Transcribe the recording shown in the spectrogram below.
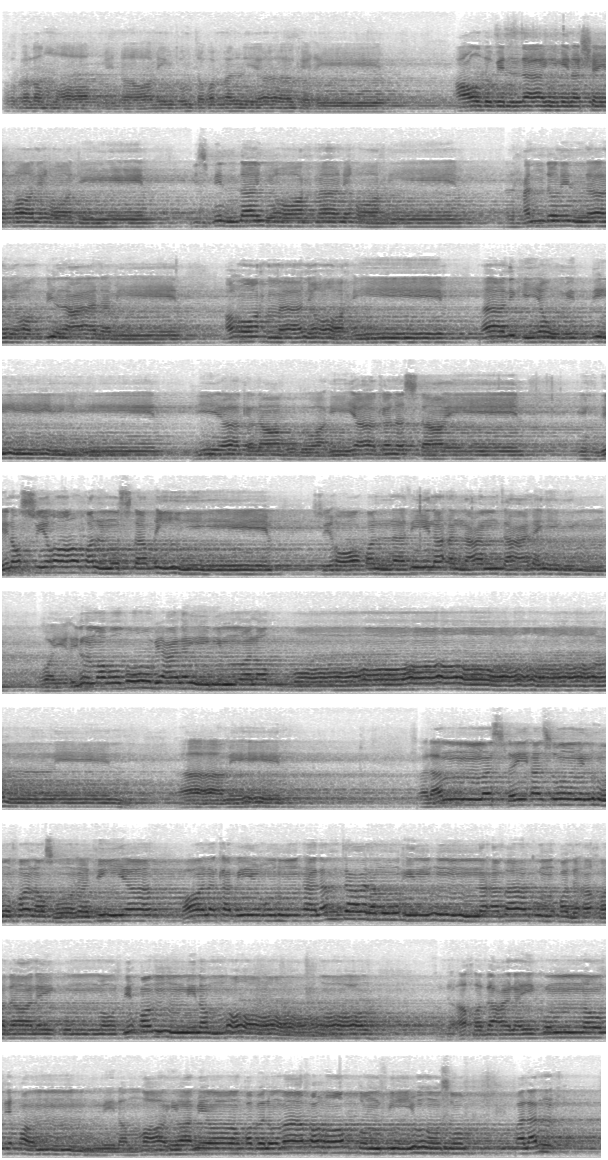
تقبل الله منا ومنكم تقبل يا كريم. أعوذ بالله من الشيطان الرجيم. بسم الله الرحمن الرحيم. الحمد لله رب العالمين. الرحمن الرحيم. مالك يوم الدين. إياك نعبد وإياك نستعين. اهدنا الصراط المستقيم. صراط الذين أنعمت عليهم غير المغضوب عليهم ولا الضالين. آمين. فلما استيئسوا منه خلصوا نجيا. قال كبيرهم ألم تعلموا إن أباكم قد أخذ عليكم موثقا من الله؟ قد أخذ عليكم موثقا من الله ومن قبل ما فرطتم في يوسف فلن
